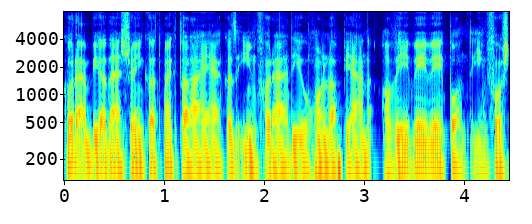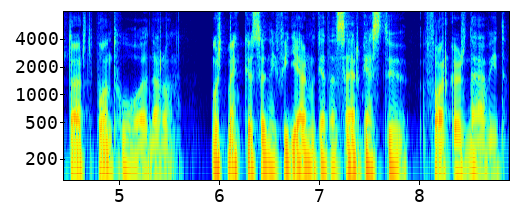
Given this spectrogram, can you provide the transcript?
Korábbi adásainkat megtalálják az Inforádió honlapján a www.infostart.hu oldalon. Most megköszöni figyelmüket a szerkesztő Farkas Dávid.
